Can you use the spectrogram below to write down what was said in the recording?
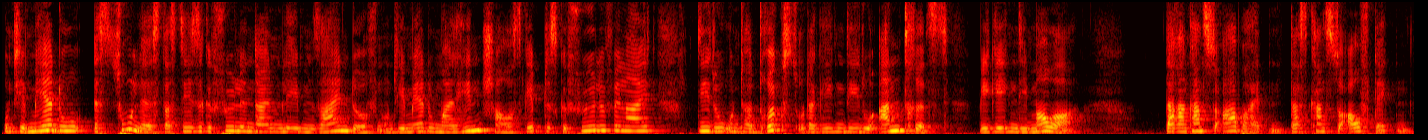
und je mehr du es zulässt, dass diese Gefühle in deinem Leben sein dürfen und je mehr du mal hinschaust, gibt es Gefühle vielleicht, die du unterdrückst oder gegen die du antrittst, wie gegen die Mauer. Daran kannst du arbeiten, das kannst du aufdecken.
